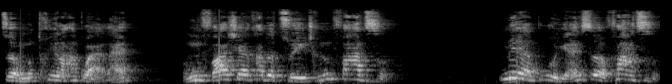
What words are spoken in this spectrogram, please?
在我们推拿馆来，我们发现他的嘴唇发紫，面部颜色发紫。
